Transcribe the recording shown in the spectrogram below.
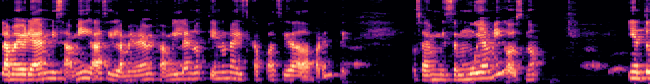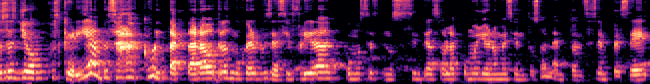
la mayoría de mis amigas y la mayoría de mi familia no tiene una discapacidad aparente o sea, mis muy amigos, ¿no? Y entonces yo pues quería empezar a contactar a otras mujeres, pues así Frida, ¿cómo se, no se sentía sola? ¿Cómo yo no me siento sola? Entonces empecé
